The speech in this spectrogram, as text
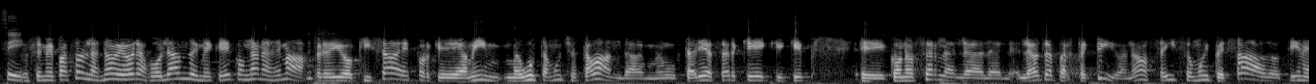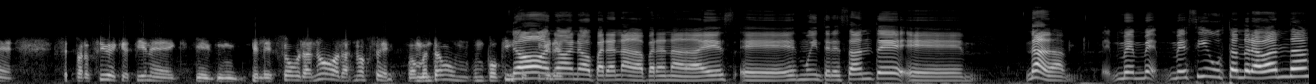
Se me pasaron las nueve horas volando y me quedé con ganas de más, pero digo, quizá es porque a mí me gusta mucho esta banda, me gustaría hacer que, que, eh, conocer la, la, la, otra perspectiva, ¿no? Se hizo muy pesado, tiene se percibe que tiene que, le sobran horas, no sé, comentamos un, poquito. No, no, no, para nada, para nada, es, eh, es muy interesante. Eh, nada, me, me, me, sigue gustando la banda,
